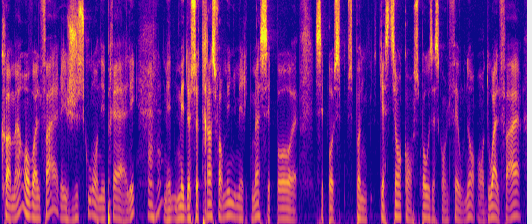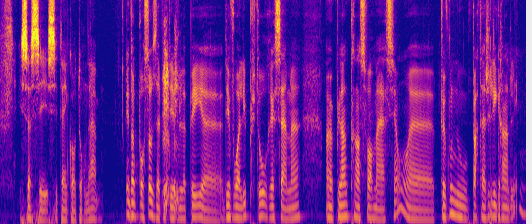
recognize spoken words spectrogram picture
comment on va le faire et jusqu'où on est prêt à aller. Mm-hmm. mais, de se transformer numériquement, c'est pas euh, c'est pas pas une question qu'on se pose est-ce qu'on le fait ou non. On doit le faire et ça c'est incontournable. Et donc pour ça, vous avez développé, euh, dévoilé plutôt récemment un plan de transformation. Pouvez-vous nous partager les grandes lignes?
